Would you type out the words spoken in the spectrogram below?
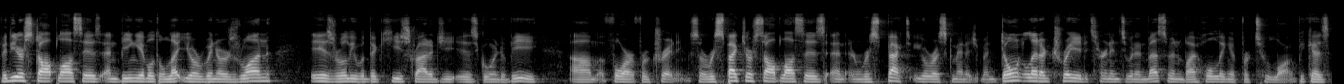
with your stop losses and being able to let your winners run is really what the key strategy is going to be um, for, for trading. So respect your stop losses and, and respect your risk management. Don't let a trade turn into an investment by holding it for too long because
